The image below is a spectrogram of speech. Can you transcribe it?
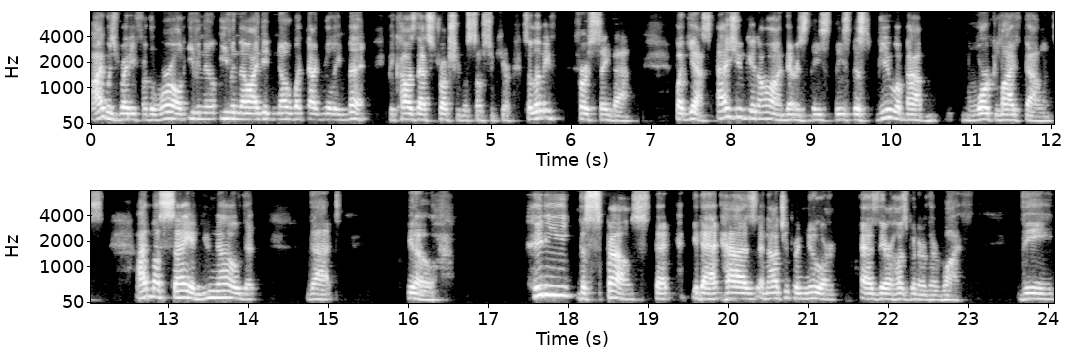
I was ready for the world, even though even though I didn't know what that really meant, because that structure was so secure. So let me first say that. But yes, as you get on, there's these, these this view about work-life balance. I must say, and you know that that you know, pity the spouse that that has an entrepreneur as their husband or their wife. The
